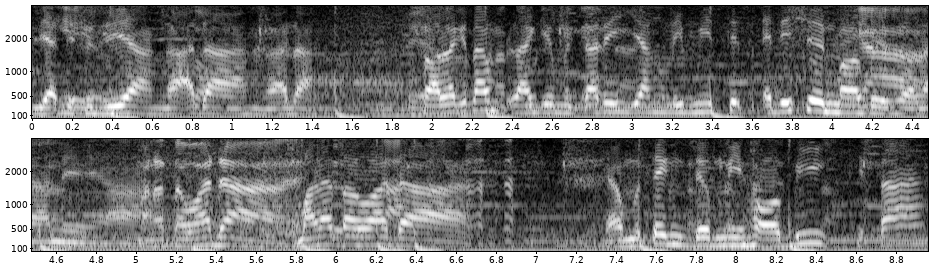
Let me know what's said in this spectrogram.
lihat di Iya. sedia nggak ada, nggak ada. Iya, Soalnya kita mana lagi mencari ada. yang limited edition Bang Apis Ya, soalnya nih. Ah. Mana tahu ada. Mana tahu ada. Yang penting demi hobi kita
